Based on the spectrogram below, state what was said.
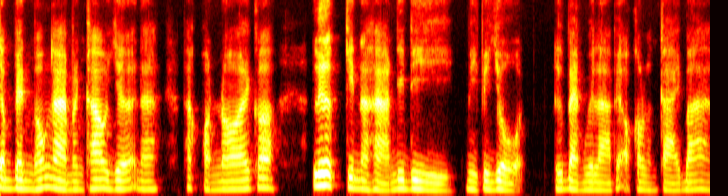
จำเป็นเพราะงานมันเข้าเยอะนะพักผ่อนน้อยก็เลือกกินอาหารดีๆ มีประโยชน์ หรือแบ่งเวลาไปออกกำลังกายบ้าง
